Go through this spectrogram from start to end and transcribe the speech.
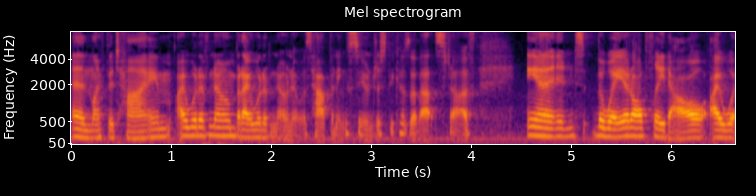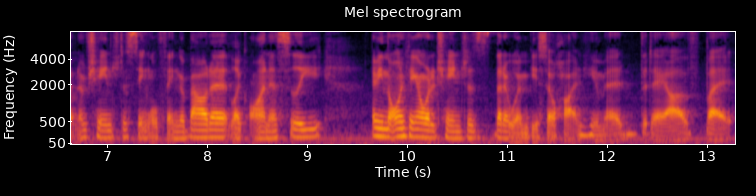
and like the time i would have known but i would have known it was happening soon just because of that stuff and the way it all played out i wouldn't have changed a single thing about it like honestly i mean the only thing i would have changed is that it wouldn't be so hot and humid the day of but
